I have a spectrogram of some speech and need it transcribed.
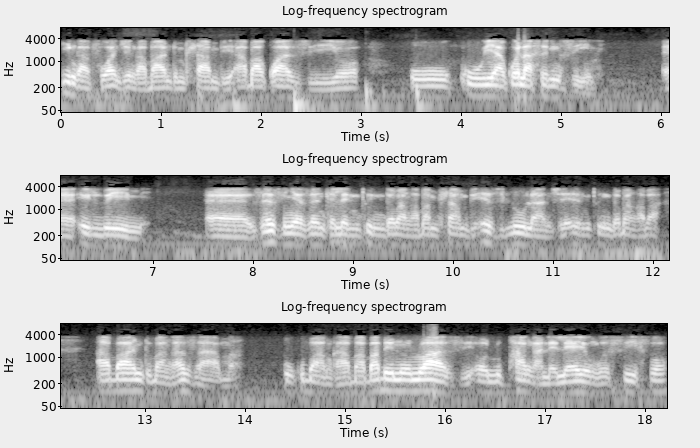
ingavuwa njengabantu mhlambi abakwaziyo ukuya kwelasemzini eh ilwimi eh zezinye zendlela endicinga into yoba ngaba mhlambi ezilula nje endicinga into yoba ngaba abantu bangazama ukuba ngaba babe nolwazi oluphangaleleyo ngosifo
